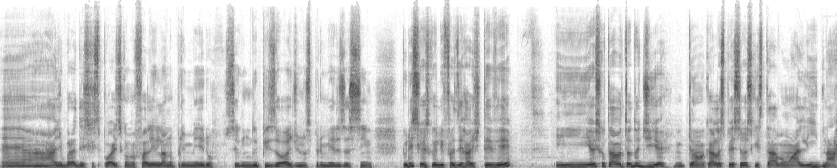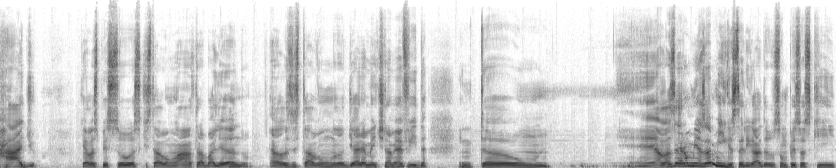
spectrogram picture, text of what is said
é, a Rádio Bradesco Esportes, como eu falei lá no primeiro, segundo episódio, nos primeiros assim. Por isso que eu escolhi fazer rádio e TV. E eu escutava todo dia. Então, aquelas pessoas que estavam ali na rádio, aquelas pessoas que estavam lá trabalhando, elas estavam diariamente na minha vida. Então, elas eram minhas amigas, tá ligado? São pessoas que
